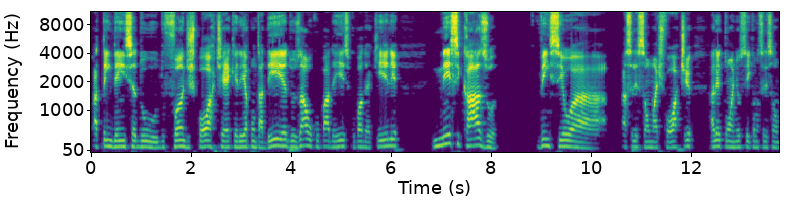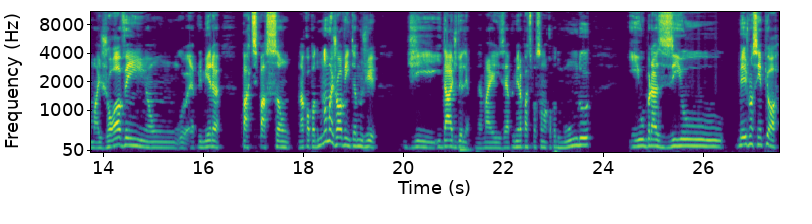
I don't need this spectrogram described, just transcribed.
a tendência do, do fã de esporte é querer apontar dedos, ah, o culpado é esse, o culpado é aquele. Nesse caso, venceu a, a seleção mais forte. A Letônia, eu sei que é uma seleção mais jovem, é, um, é a primeira participação na Copa do Mundo. Não mais jovem em termos de, de idade do elenco, né? mas é a primeira participação na Copa do Mundo. E o Brasil, mesmo assim, é pior.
